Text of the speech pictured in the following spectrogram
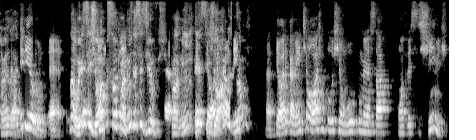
É verdade. É um perigo. É, não, esses é, jogos são para mim os decisivos. É, para mim, esses jogos são. Teoricamente é ótimo para o Luxemburgo começar contra esses times,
